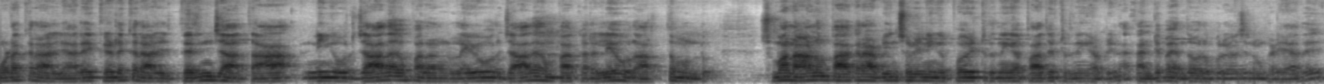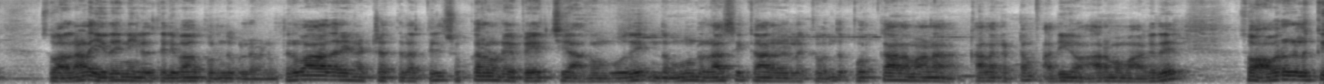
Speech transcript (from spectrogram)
முடக்கிற ஆள் யார் கெடுக்கிற ஆள் தெரிஞ்சால் தான் நீங்கள் ஒரு ஜாதக பலன்களையோ ஒரு ஜாதகம் பார்க்குறதுலையோ ஒரு அர்த்தம் உண்டு. சும்மா நானும் பார்க்குறேன் அப்படின்னு சொல்லி நீங்கள் போயிட்டு இருந்தீங்க பார்த்துட்டு இருந்தீங்க அப்படின்னா கண்டிப்பாக எந்த ஒரு பிரயோஜனம் கிடையாது. ஸோ அதனால் இதை நீங்கள் தெளிவாக புரிந்து கொள்ள வேண்டும். திருவாதிரை நட்சத்திரத்தில் சுக்கரனுடைய பயிற்சி ஆகும்போது இந்த மூன்று ராசிக்காரர்களுக்கு வந்து பொற்காலமான காலகட்டம் அதிகம் ஆரம்பமாகுது. ஸோ அவர்களுக்கு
